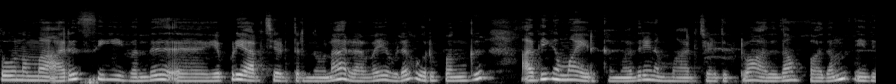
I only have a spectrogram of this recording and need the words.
ஸோ நம்ம அரிசி வந்து எப்படி அரைச்சி எடுத்திருந்தோம்னா ரவையை விட ஒரு பங்கு அதிகமாக இருக்க மாதிரி நம்ம அரைச்சி எடுத்துக்கிட்டோம். அதுதான் பதம். இது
